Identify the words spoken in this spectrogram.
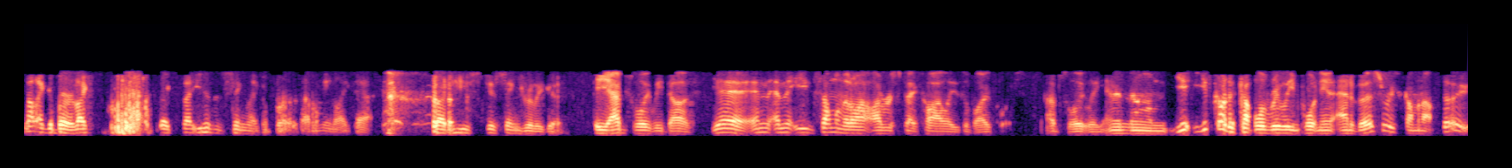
Not like a bird, like like, like he doesn't sing like a bird. I don't mean like that, but he just sings really good. He absolutely does. Yeah, and and he's someone that I, I respect highly as a vocalist. Absolutely. And um, you, you've got a couple of really important anniversaries coming up too.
